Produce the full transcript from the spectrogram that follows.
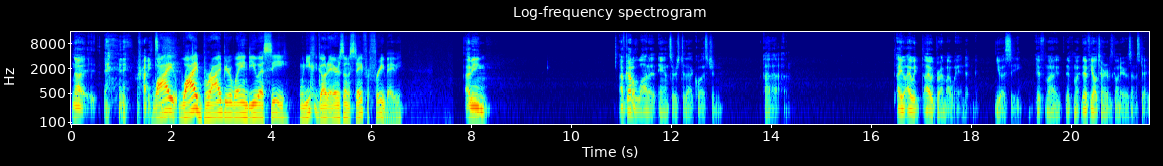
No, right. Why why bribe your way into USC when you could go to Arizona State for free, baby? I mean, I've got a lot of answers to that question. Uh, I, I would I would bribe my way into USC if my if my if the alternative is going to Arizona State.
